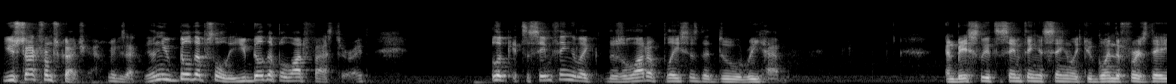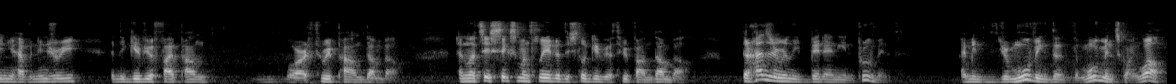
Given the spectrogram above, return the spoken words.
You start from scratch, yeah, exactly. And you build up slowly. You build up a lot faster, right? Look, it's the same thing. Like there's a lot of places that do rehab, and basically it's the same thing as saying like you go in the first day and you have an injury, and they give you a five pound or a three pound dumbbell. And let's say six months later, they still give you a three pound dumbbell. There hasn't really been any improvement. I mean, you're moving, the, the movement's going well.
